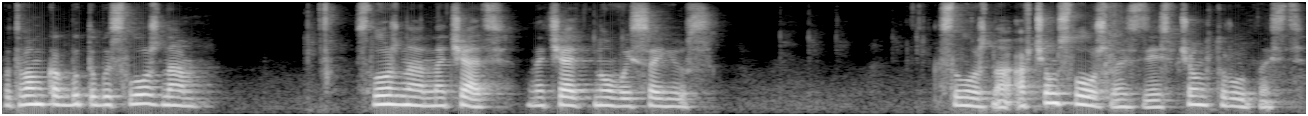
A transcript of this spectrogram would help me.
Вот вам как будто бы сложно, сложно начать, начать новый союз. Сложно. А в чем сложность здесь, в чем трудность?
